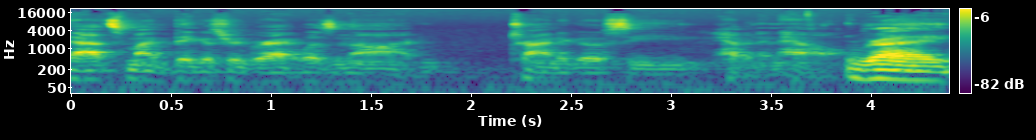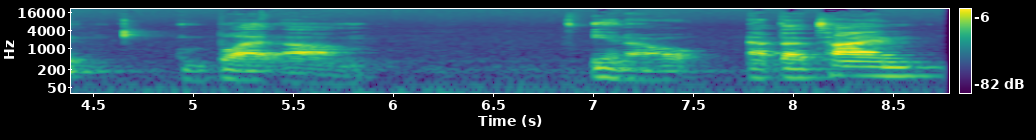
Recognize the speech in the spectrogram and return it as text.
that's my biggest regret was not trying to go see heaven and hell Right. but um you know at that time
